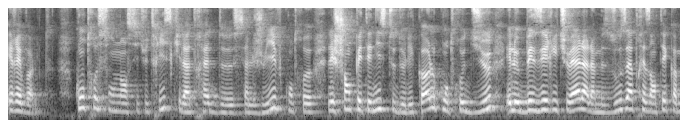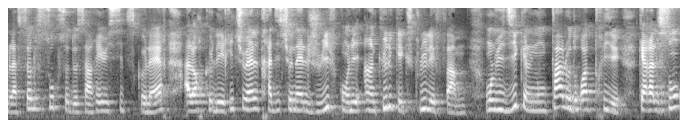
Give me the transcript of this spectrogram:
et révolte. Contre son institutrice qui la traite de sale juive, contre les chants péténistes de l'école, contre Dieu et le baiser rituel à la mezouza présenté comme la seule source de sa réussite scolaire, alors que les rituels traditionnels juifs qu'on lui inculque excluent les femmes. On lui dit qu'elles n'ont pas le droit de prier, car elles sont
